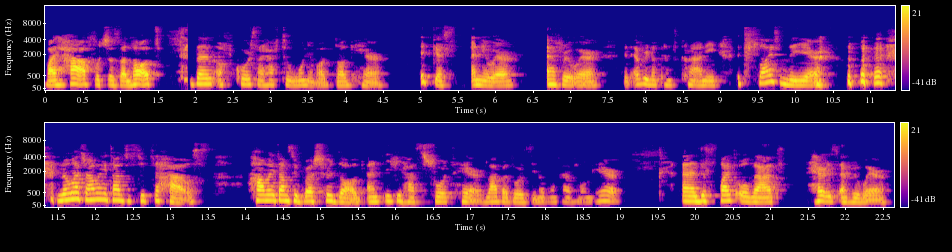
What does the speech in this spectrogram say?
by half, which is a lot. Then of course I have to warn you about dog hair. It gets anywhere, everywhere, in every nook and cranny. It flies in the air. no matter how many times you sweep the house, how many times you brush your dog, and if he has short hair, Labradors, you know, don't have long hair. And despite all that, hair is everywhere.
